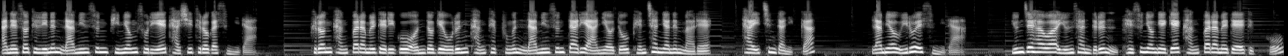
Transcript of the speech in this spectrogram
안에서 들리는 남인순 비명 소리에 다시 들어갔습니다. 그런 강바람을 데리고 언덕에 오른 강태풍은 남인순 딸이 아니어도 괜찮냐는 말에 다 잊힌다니까? 라며 위로했습니다. 윤재하와 윤산들은 배순영에게 강바람에 대해 듣고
